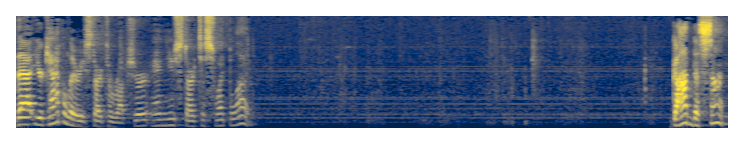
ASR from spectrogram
that your capillaries start to rupture and you start to sweat blood. God the Son.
